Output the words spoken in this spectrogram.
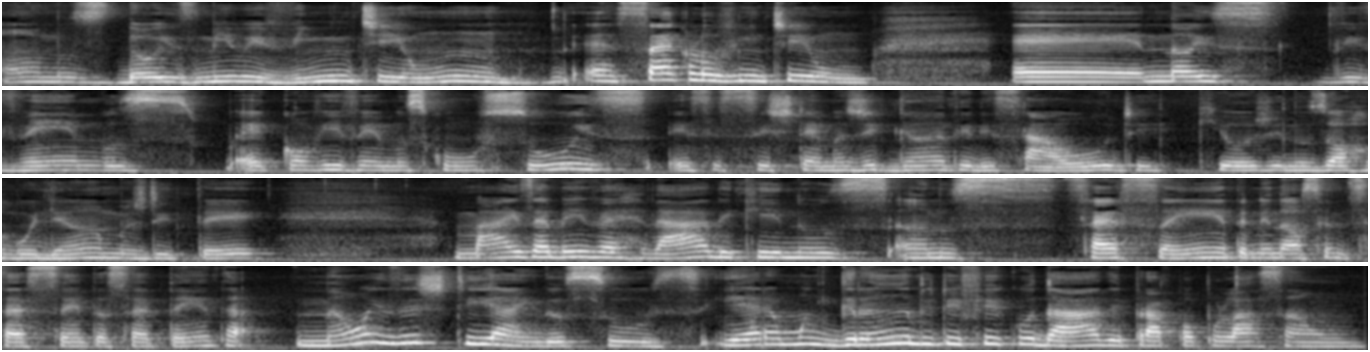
anos 2021, é século 21, é, nós vivemos, é, convivemos com o SUS, esse sistema gigante de saúde que hoje nos orgulhamos de ter, mas é bem verdade que nos anos 60, 1960, 70, não existia ainda o SUS e era uma grande dificuldade para a população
